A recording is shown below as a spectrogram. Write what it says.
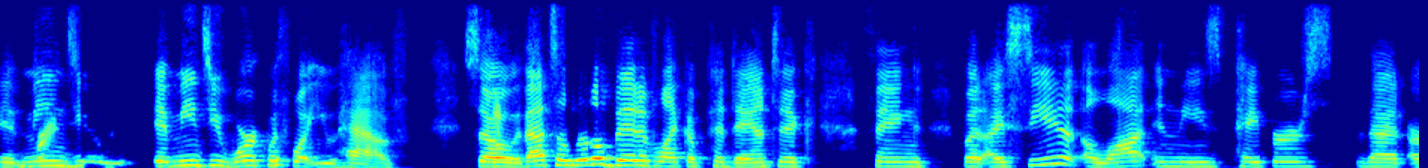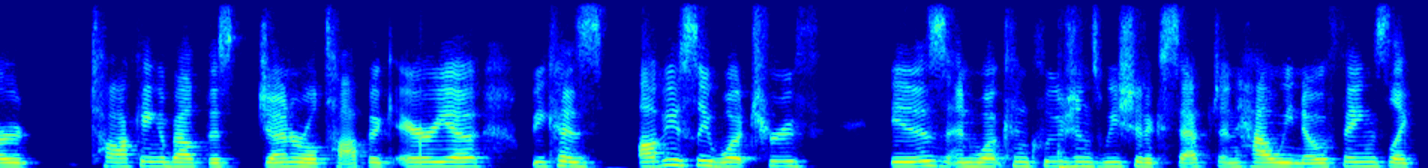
It Right. means you it means you work with what you have. So that's a little bit of like a pedantic thing, but I see it a lot in these papers that are talking about this general topic area because obviously what truth is and what conclusions we should accept and how we know things like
